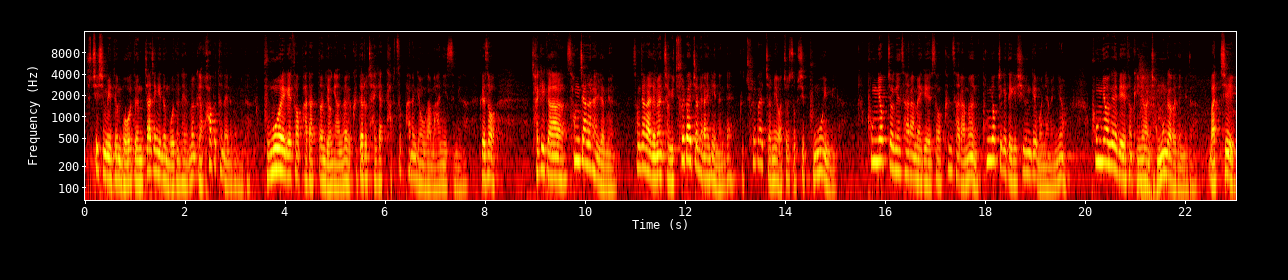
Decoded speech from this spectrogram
수치심이든 뭐든 짜증이든 뭐든 하면 그냥 화부터 내는 겁니다. 부모에게서 받았던 영향을 그대로 자기가 답습하는 경우가 많이 있습니다. 그래서 자기가 성장을 하려면 성장하려면 저기 출발점이라는 게 있는데 그 출발점이 어쩔 수 없이 부모입니다. 폭력적인 사람에게서 큰 사람은 폭력적이 되기 쉬운 게 뭐냐면요. 폭력에 대해서 굉장한 전문가가 됩니다. 마치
